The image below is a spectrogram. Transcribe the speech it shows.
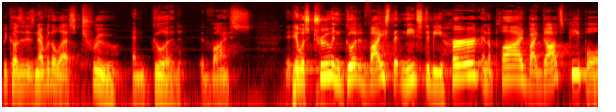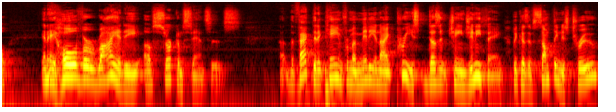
because it is nevertheless true and good advice. It was true and good advice that needs to be heard and applied by God's people in a whole variety of circumstances. Uh, the fact that it came from a Midianite priest doesn't change anything because if something is true,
